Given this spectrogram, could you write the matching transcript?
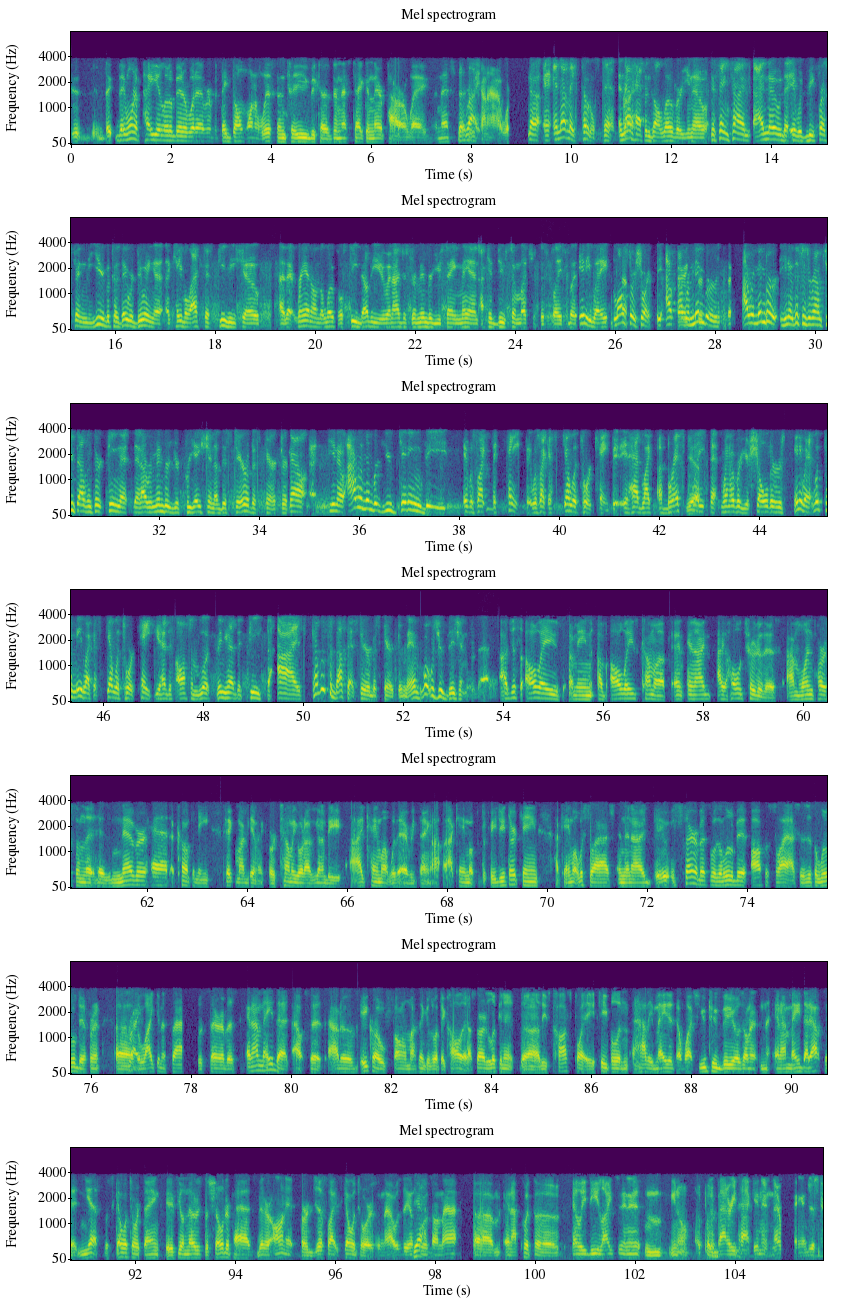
they, they want to pay you a little bit or whatever, but they don't want to listen to you because then that's taking their power away, and that's that's Right. kind of how it works. No, and, and that makes total sense. And Right. that happens all over, you know. At the same time, I know that it would be frustrating to you because they were doing a, a cable access TV show uh, that ran on the local CW, and I just remember you saying, "Man, I could do so much with this place." But anyway, long story short, I, I remember. I remember, you know, this was around 2013 that that I remember your creation of this Cerebus character. Now, uh, you know, I remember you getting the. It was like the cape. It was like a Skeletor cape. It, it had like a breastplate that went over your shoulders. Anyway, it looked to me like a Skeletor cape. You had this awesome look. Then you had the teeth, the eyes. Tell us about that Cerebus character, man. What was your vision for that? I just always, I mean, I've always come up, and and I I hold true to this. I'm one person that has never had a company pick my gimmick or tell me what I was going to be. I came up with everything. I, I came up with the PG-13. I came up with Slash, and then I it, Cerebus was a little bit off of Slash. It was just a little different. Uh, Right. The Lycan Assassin was Cerebus, and I made that outfit out of eco foam, I think is what they call it. I started looking at uh, these cosplay people and how they made it. I watched YouTube videos on it, and, and I made that outfit. And yes, the Skeletor thing. If you'll notice, the shoulder pads that are on it are just like Skeletor's, and that was the Yeah. influence on that. Um, and I put the LED lights in it, and you know, I put a battery pack in it and everything, and just,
